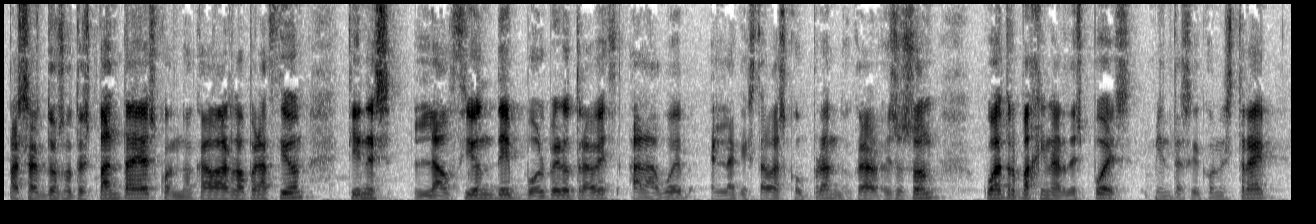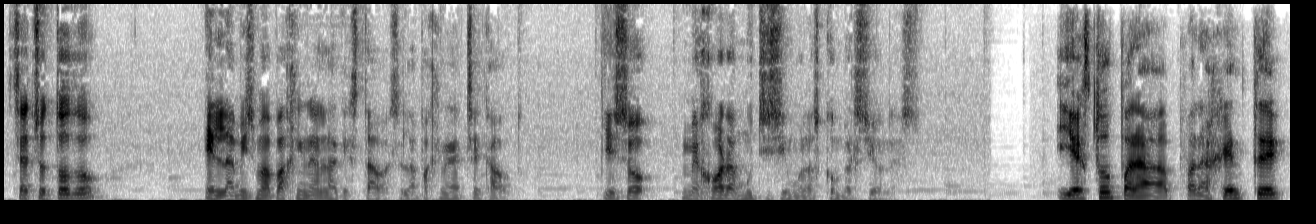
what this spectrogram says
pasas dos o tres pantallas, cuando acabas la operación, tienes la opción de volver otra vez a la web en la que estabas comprando. Claro, eso son cuatro páginas después, mientras que con Stripe se ha hecho todo en la misma página en la que estabas, en la página de checkout. Y eso mejora muchísimo las conversiones. Y esto para, gente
